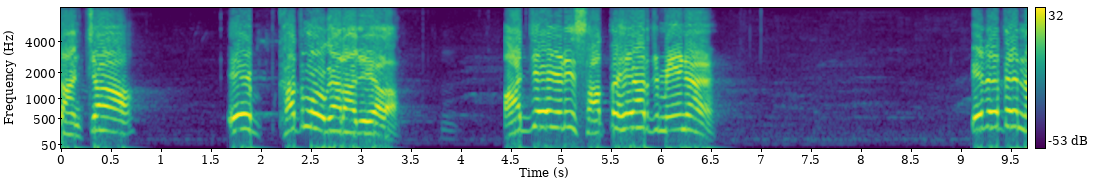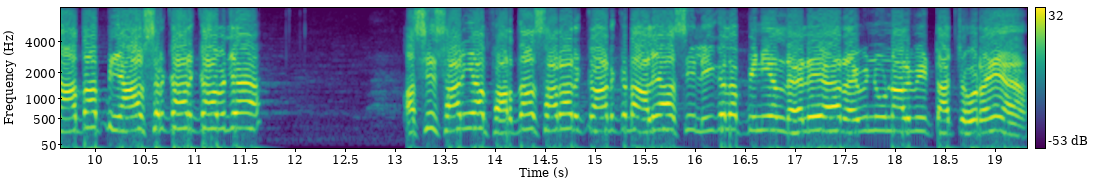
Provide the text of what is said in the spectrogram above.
ਢਾਂਚਾ ਇਹ ਖਤਮ ਹੋ ਗਿਆ ਰਾਜੇ ਵਾਲਾ। ਅੱਜ ਇਹ ਜਿਹੜੀ 7000 ਜ਼ਮੀਨ ਹੈ, ਇਹਦੇ ਤੇ ਨਾ ਤਾਂ ਪੰਜਾਬ ਸਰਕਾਰ ਕਾਬਜ਼ ਹੈ। ਅਸੀਂ ਸਾਰੀਆਂ ਫਰਦਾਂ ਸਾਰਾ ਰਿਕਾਰਡ ਕਢਾ ਲਿਆ, ਅਸੀਂ ਲੀਗਲ opinion ਲੈ ਲਿਆ ਰੈਵਨਿਊ ਨਾਲ ਵੀ ਟੱਚ ਹੋ ਰਹੇ ਆ।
